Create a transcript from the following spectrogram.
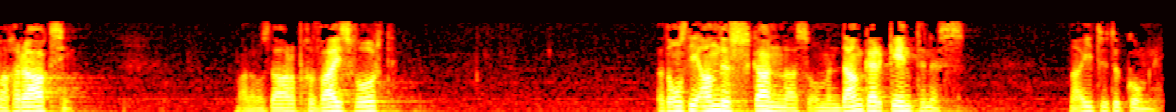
mag raak sien wanneer ons daarop gewys word dat ons nie anders kan as om in dankerkentenis na U toe te kom nie.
